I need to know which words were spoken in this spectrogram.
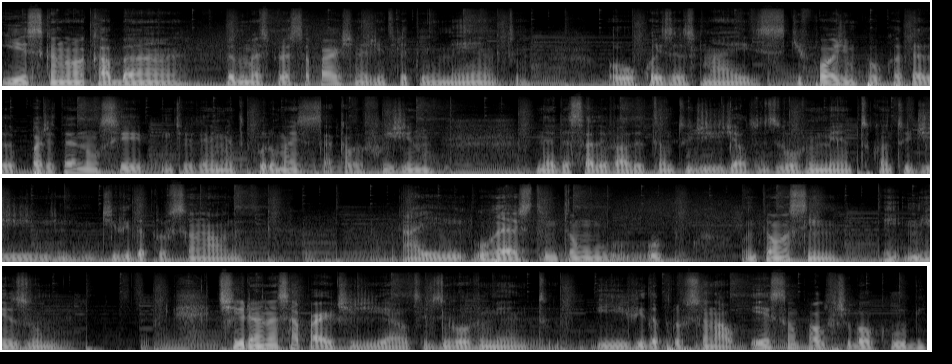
E esse canal acaba pelo menos por essa parte, né, de entretenimento ou coisas mais que fogem um pouco até pode até não ser entretenimento puro, mas acaba fugindo né, dessa levada tanto de, de autodesenvolvimento quanto de, de vida profissional, né? Aí o resto, então, o, então assim, em resumo, tirando essa parte de autodesenvolvimento e vida profissional e São Paulo Futebol Clube,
